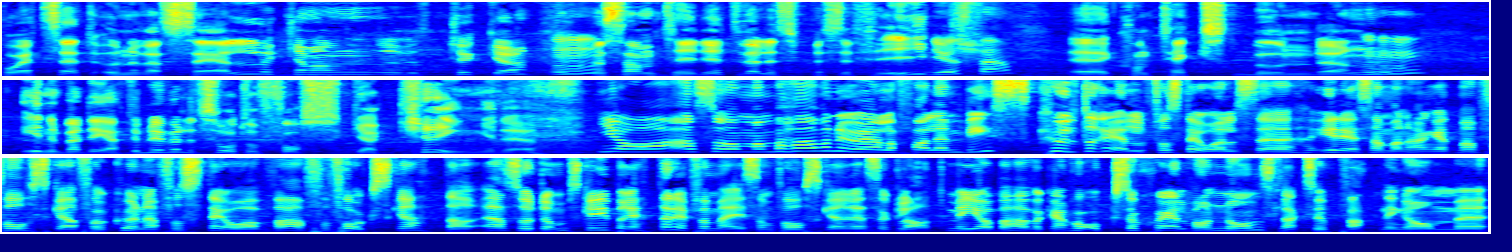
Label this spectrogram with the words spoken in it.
på ett sätt universell, kan man tycka, mm. men samtidigt väldigt specifik. Eh, kontextbunden. Innebär det att det blir väldigt svårt att forska kring det? Ja, alltså man behöver nu i alla fall en viss kulturell förståelse i det sammanhanget man forskar för att kunna förstå varför folk skrattar. Alltså de ska ju berätta det för mig som forskare såklart, men jag behöver kanske också själv ha någon slags uppfattning om eh,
